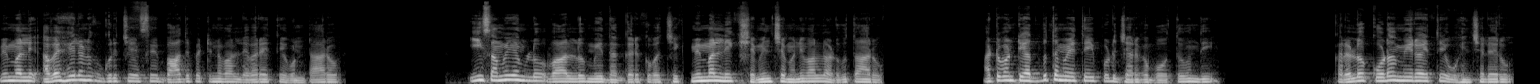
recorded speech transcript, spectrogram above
మిమ్మల్ని అవహేళనకు గురిచేసి బాధ పెట్టిన వాళ్ళు ఎవరైతే ఉంటారో ఈ సమయంలో వాళ్ళు మీ దగ్గరకు వచ్చి మిమ్మల్ని క్షమించమని వాళ్ళు అడుగుతారు. అటువంటి అద్భుతమైతే ఇప్పుడు జరగబోతూ ఉంది. కలలో కూడా మీరు అయితే ఊహించలేరు.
